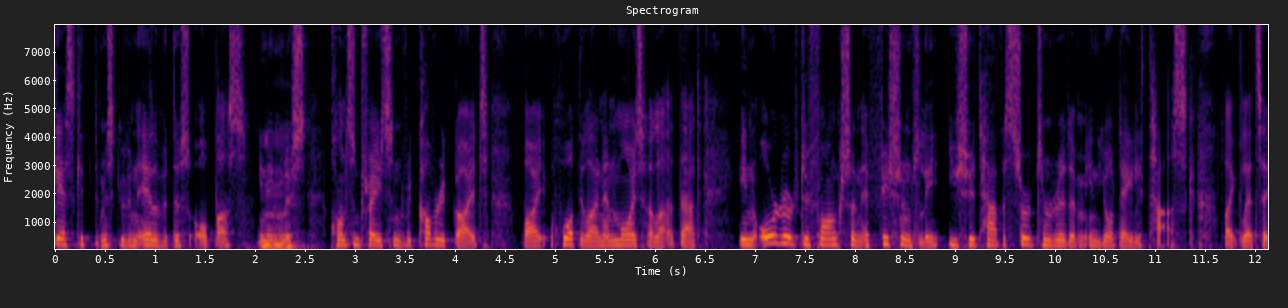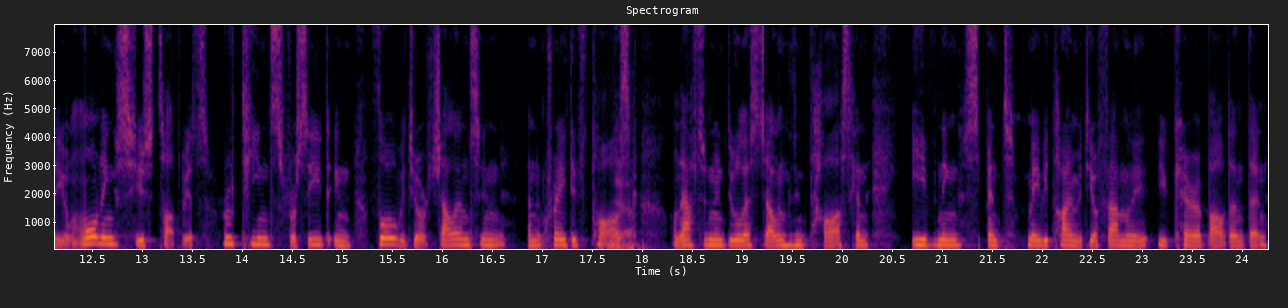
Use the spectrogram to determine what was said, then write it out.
keskittymiskyvyn elvytysopas in English, Concentration Recovery Guide by Huotilainen and Moisala that in order to function efficiently, you should have a certain rhythm in your daily task. Like, let's say your mornings, you start with routines, proceed in flow with your challenging and creative task. Yeah. On afternoon, do less challenging task, and evening, spend maybe time with your family you care about, and then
